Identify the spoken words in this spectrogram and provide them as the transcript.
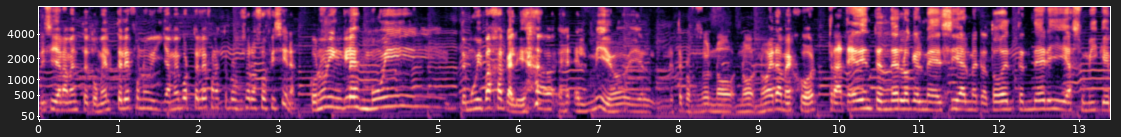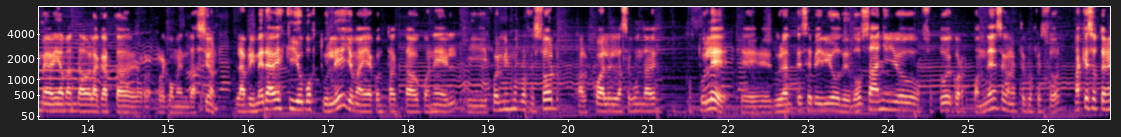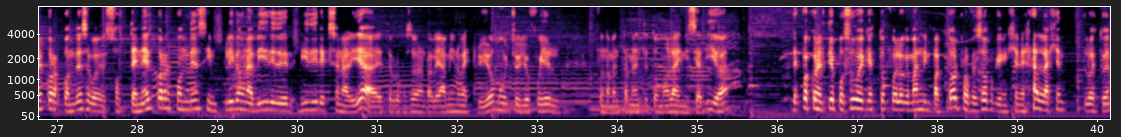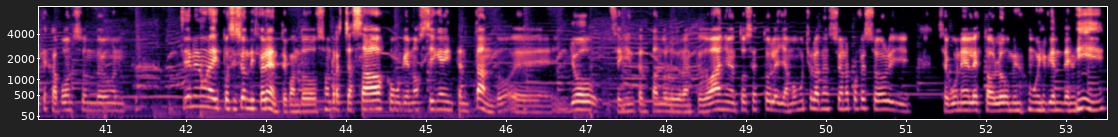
dice llanamente tomé el teléfono y llamé por teléfono a este profesor a su oficina. Con un inglés muy de muy baja calidad, el mío, y el, este profesor no, no, no era mejor. Traté de entender lo que él me decía, él me trató de entender y asumí que me había mandado la carta de recomendación. La primera vez que yo postulé, yo me había contactado con él y fue el mismo profesor al cual en la segunda vez postulé. Eh, durante ese periodo de dos años yo sostuve correspondencia con este profesor. Más que sostener correspondencia, pues sostener correspondencia implica una bidireccionalidad. Este profesor en realidad a mí no me escribió mucho, yo fui el fundamentalmente tomó la iniciativa. Después con el tiempo sube que esto fue lo que más le impactó al profesor, porque en general la gente, los estudiantes de Japón son de un tienen una disposición diferente. Cuando son rechazados, como que no siguen intentando. Eh, yo seguí intentándolo durante dos años, entonces esto le llamó mucho la atención al profesor y según él esto habló muy bien de mí.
